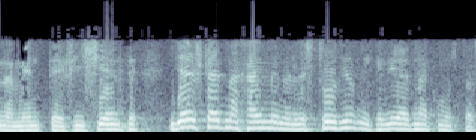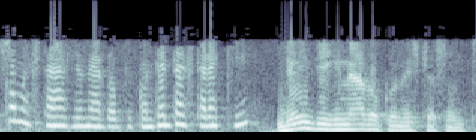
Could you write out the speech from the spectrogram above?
medianamente eficiente. Ya está Edna Jaime en el estudio. Mi querida Edna, ¿cómo estás? ¿Cómo estás, Leonardo? Pues contenta de estar aquí. Yo indignado con este asunto.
